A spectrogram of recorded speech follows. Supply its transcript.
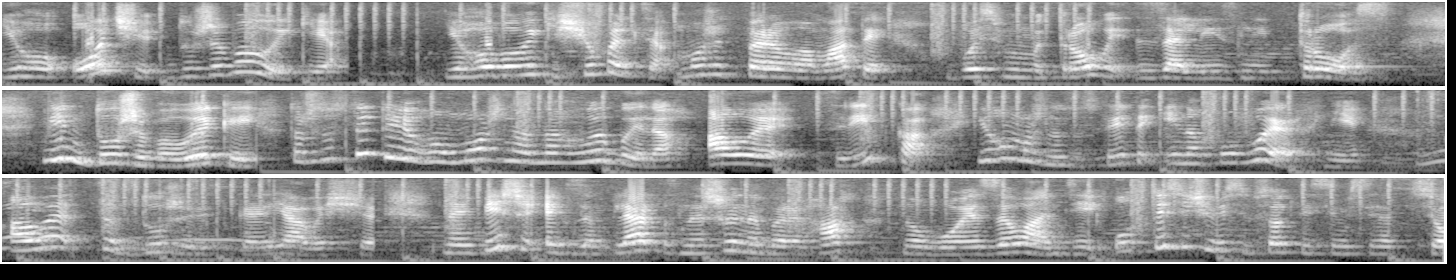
Його очі дуже великі. Його великі щупальця можуть переламати восьмиметровий залізний трос. Він дуже великий, тож зустріти його можна на глибинах, але зрідка його можна зустріти і на поверхні. Але це дуже рідке явище. Найбільший екземпляр знайшли на берегах Нової Зеландії у 1887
